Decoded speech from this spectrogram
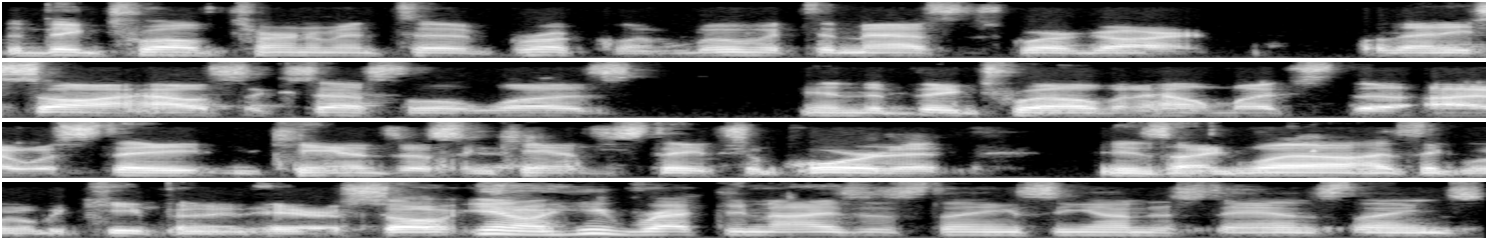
the Big Twelve tournament to Brooklyn, move it to Madison Square Garden. Well, then he saw how successful it was in the Big 12 and how much the Iowa State and Kansas and Kansas State support it he's like, well, I think we'll be keeping it here. So, you know, he recognizes things, he understands things,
